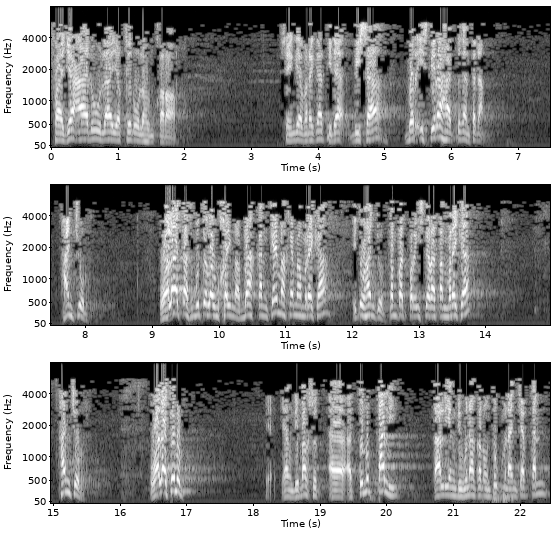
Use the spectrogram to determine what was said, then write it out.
Faja'alu la yaqiru lahum qarar sehingga mereka tidak bisa beristirahat dengan tenang. Hancur. Wala tathbutu lahum khaymah bahkan kemah-kemah mereka itu hancur. Tempat peristirahatan mereka hancur. Wala tunub. Ya, yang dimaksud uh, tunub tali. Tali yang digunakan untuk menancapkan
